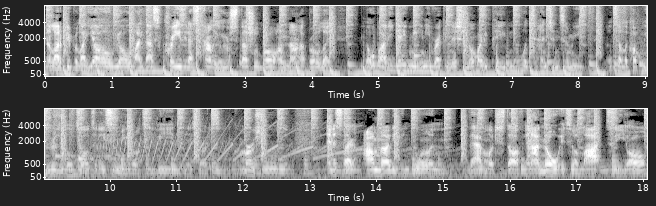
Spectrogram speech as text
And a lot of people are like, yo, yo, like that's crazy, that's talent, yo, you're special, bro. I'm not, bro. Like nobody gave me any recognition, nobody paid no attention to me until a couple years ago. Until they see me get on TV and then they started seeing commercials, and, and it's like I'm not even doing that much stuff. And I know it's a lot to y'all,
